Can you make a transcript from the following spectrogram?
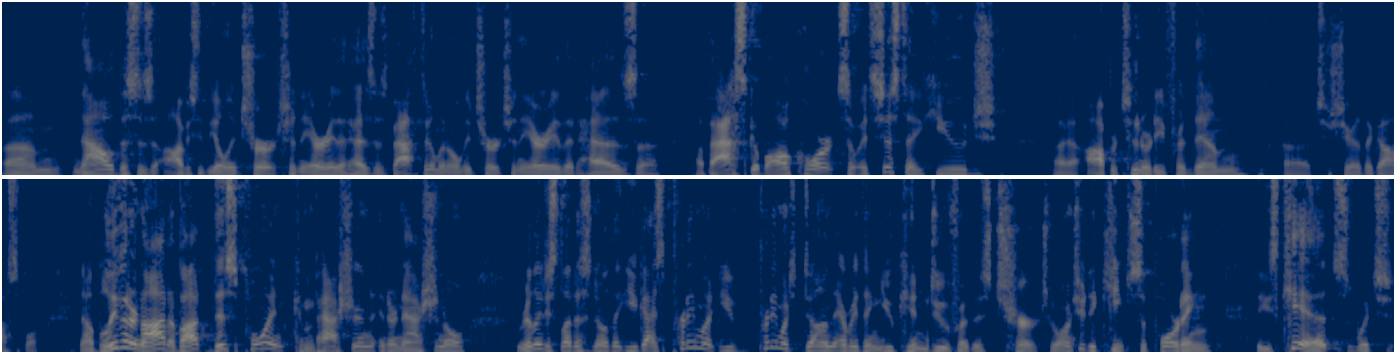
Um, now, this is obviously the only church in the area that has this bathroom, and only church in the area that has a, a basketball court. So it's just a huge uh, opportunity for them uh, to share the gospel. Now, believe it or not, about this point, Compassion International really just let us know that you guys pretty much you've pretty much done everything you can do for this church. We want you to keep supporting these kids, which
